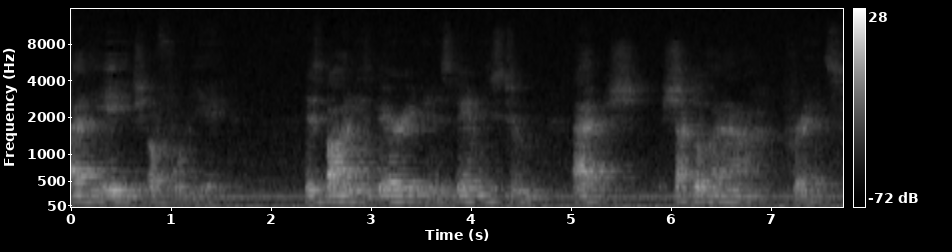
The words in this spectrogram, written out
at the age of 48. His body is buried in his family's tomb at Châteaurenard, France.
